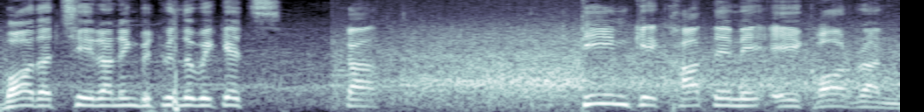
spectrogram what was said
बहुत अच्छी रनिंग बिटवीन द विकेट्स का। टीम के खाते में एक और रन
